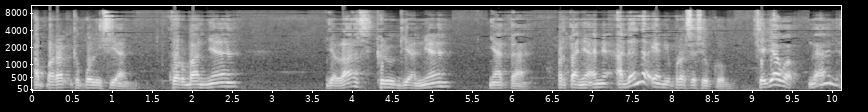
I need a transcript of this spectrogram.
aparat kepolisian. Korbannya jelas, kerugiannya nyata. Pertanyaannya, ada enggak yang diproses hukum? Saya jawab, enggak ada.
